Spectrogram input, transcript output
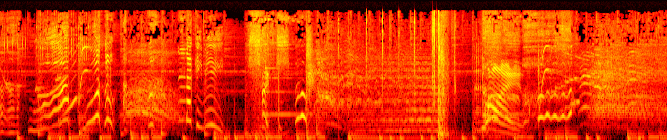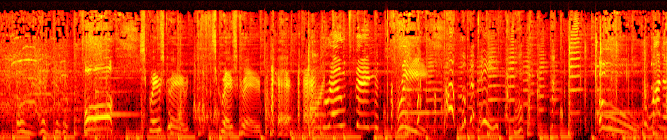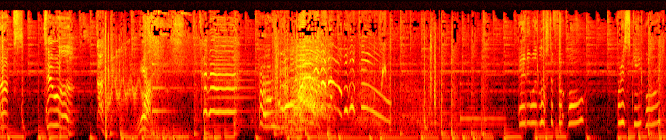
Uh, whoop. Uh, lucky me. Six. Five. Four. Screw, screw. Screw, screw. Round thing. Three. Oh, look at me. One. Anyone lost a football? Or a skateboard?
